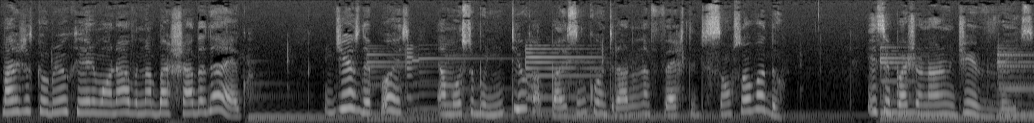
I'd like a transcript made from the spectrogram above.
mas descobriu que ele morava na Baixada da Égua. Dias depois, a moça bonita e o rapaz se encontraram na festa de São Salvador e se apaixonaram de vez.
